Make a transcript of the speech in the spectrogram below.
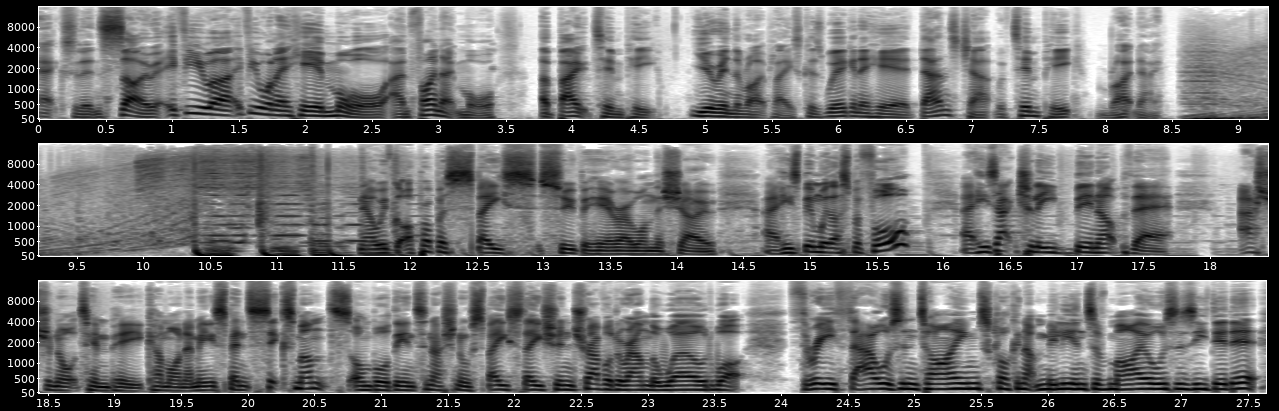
Excellent. So if you uh, if you want to hear more and find out more about Tim Peake, you're in the right place because we're going to hear Dan's chat with Tim Peake right now. Now, we've got a proper space superhero on the show. Uh, he's been with us before. Uh, he's actually been up there astronaut Tim Peake. Come on. I mean, he spent six months on board the International Space Station, traveled around the world, what, 3,000 times, clocking up millions of miles as he did it.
